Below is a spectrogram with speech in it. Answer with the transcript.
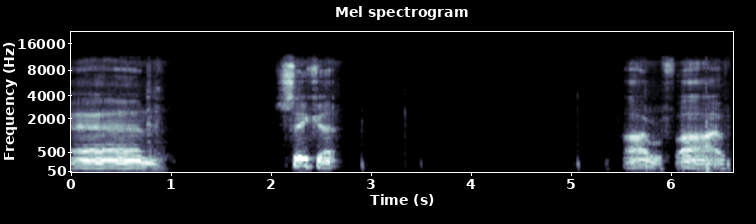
And secant pi over 5.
